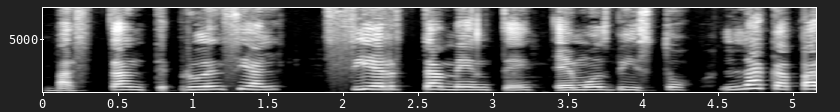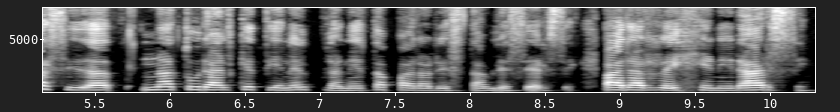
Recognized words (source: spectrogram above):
bastante prudencial, ciertamente hemos visto la capacidad natural que tiene el planeta para restablecerse, para regenerarse.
